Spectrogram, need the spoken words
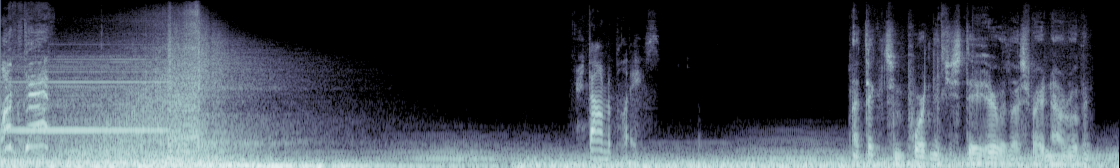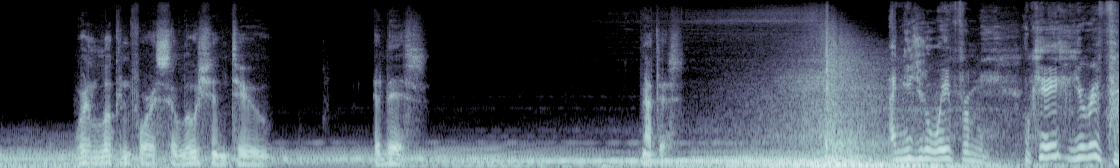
I'm deaf. Found a place. I think it's important that you stay here with us right now, Ruben. We're looking for a solution to, to this. Not this. I need you to wait for me, okay? You're it for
